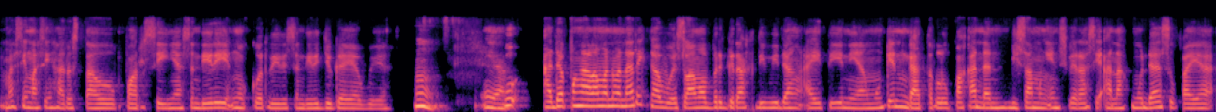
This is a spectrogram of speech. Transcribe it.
Masing-masing harus tahu porsinya sendiri, ngukur diri sendiri juga ya Bu ya. Hmm, iya. Bu, ada pengalaman menarik nggak Bu selama bergerak di bidang IT ini yang mungkin nggak terlupakan dan bisa menginspirasi anak muda supaya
